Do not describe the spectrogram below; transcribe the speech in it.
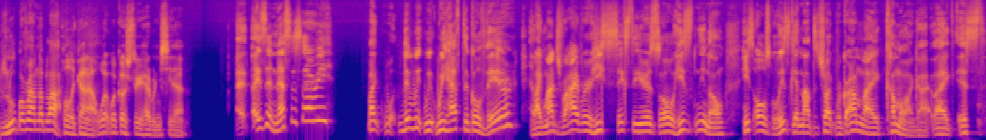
loop around the block. Pull a gun out. What what goes through your head when you see that? Is it necessary? Like, did we, we we have to go there? And like my driver, he's sixty years old. He's you know he's old school. He's getting out the truck. I'm like, come on, guy. Like it's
